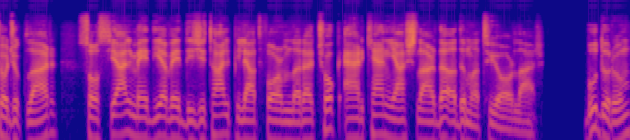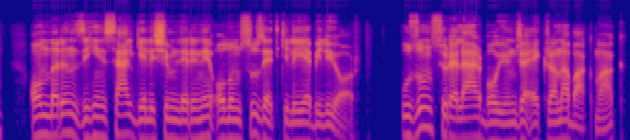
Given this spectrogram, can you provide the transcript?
Çocuklar, sosyal medya ve dijital platformlara çok erken yaşlarda adım atıyorlar. Bu durum, onların zihinsel gelişimlerini olumsuz etkileyebiliyor. Uzun süreler boyunca ekrana bakmak,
